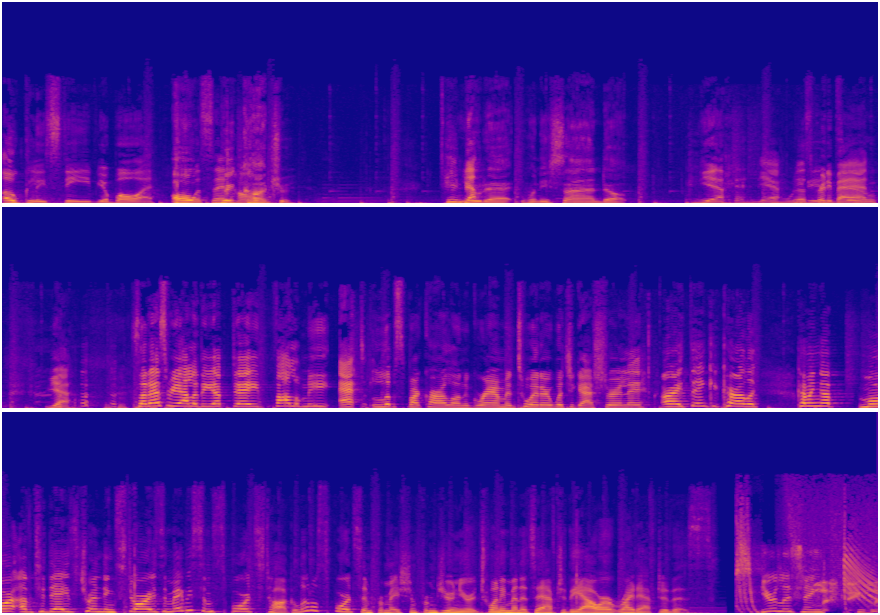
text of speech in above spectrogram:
Oakley, Steve, your boy, Oh, was sent big home. country. He knew Yep. that when he signed up. Yeah, yeah, We it was pretty bad. too. Yeah. so that's reality update. Follow me at Lips by Carl on the gram and Twitter. What you got, Shirley? All right, thank you, Carla. Coming up, more of today's trending stories and maybe some sports talk. A little sports information from Junior at 20 minutes after the hour, right after this. You're listening to the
